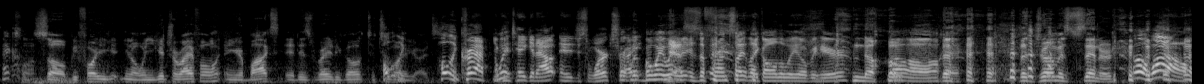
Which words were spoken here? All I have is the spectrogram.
Excellent. So before you, you know, when you get your rifle in your box, it is ready to go to 200 Holy, yards. Holy crap! You Wait. can take it out and it just works, right? But, but wait, wait, Yes. is the front sight like all the way over here? No. Oh, okay. the drum is centered. Oh, wow.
